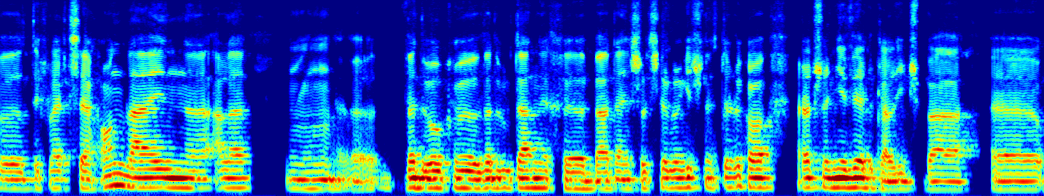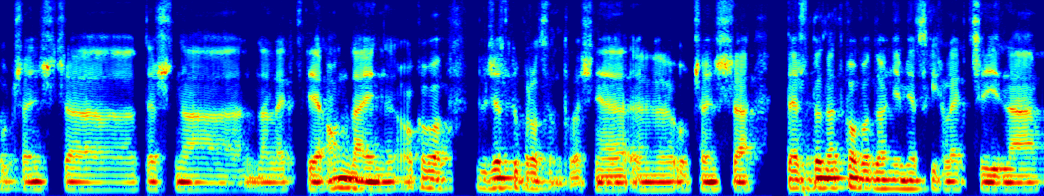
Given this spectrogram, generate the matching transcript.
w tych lekcjach online, ale według, według danych badań socjologicznych tylko raczej niewielka liczba uczęszcza też na, na lekcje online. Około 20% właśnie uczęszcza też dodatkowo do niemieckich lekcji na,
